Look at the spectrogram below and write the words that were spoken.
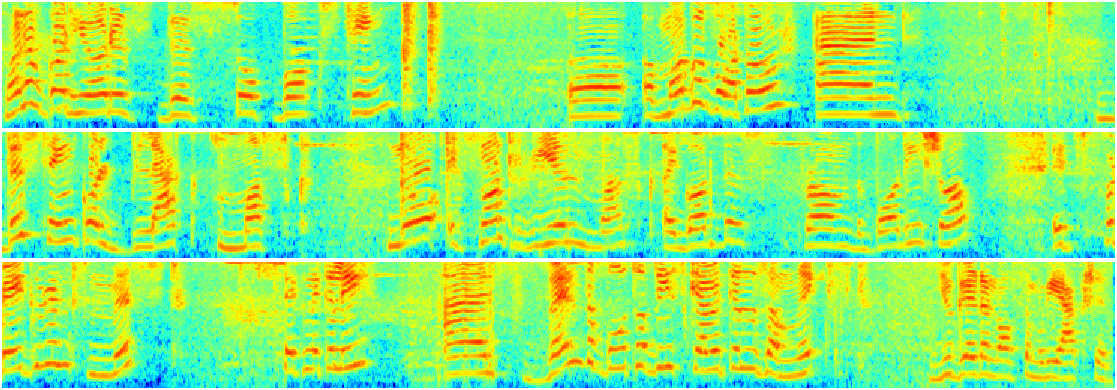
what I've got here is this soapbox thing, uh, a mug of water, and this thing called black musk no it's not real musk. I got this from the body shop. It's fragrance mist technically. And when the both of these chemicals are mixed you get an awesome reaction.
